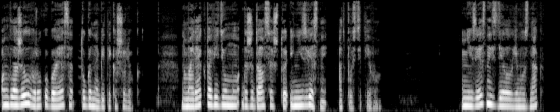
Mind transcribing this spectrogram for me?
Он вложил в руку Гоэса туго набитый кошелек. Но моряк, по-видимому, дожидался, что и неизвестный отпустит его. Неизвестный сделал ему знак,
